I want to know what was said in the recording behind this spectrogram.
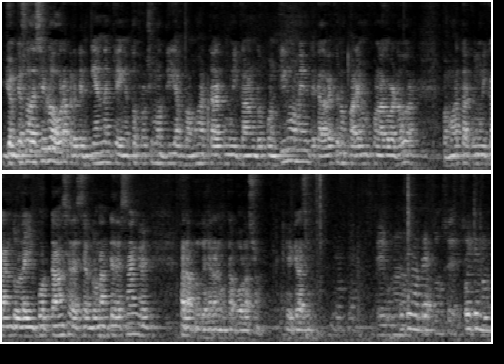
yo empiezo a decirlo ahora, pero que entiendan que en estos próximos días vamos a estar comunicando continuamente, cada vez que nos paremos con la gobernadora, vamos a estar comunicando la importancia de ser donante de sangre para proteger a nuestra población. gracias. Gracias. Última,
